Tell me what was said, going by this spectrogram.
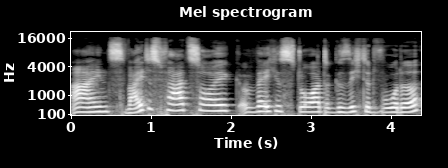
Ein zweites Fahrzeug, welches dort gesichtet wurde,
